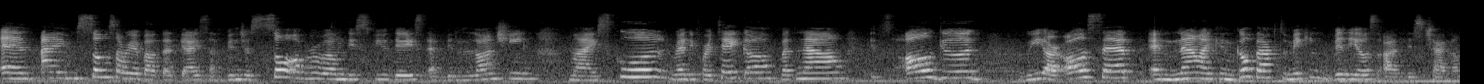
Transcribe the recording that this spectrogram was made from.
and I'm so sorry about that guys. I've been just so overwhelmed these few days. I've been launching my school, ready for takeoff, but now it's all good. We are all set and now I can go back to making videos on this channel.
